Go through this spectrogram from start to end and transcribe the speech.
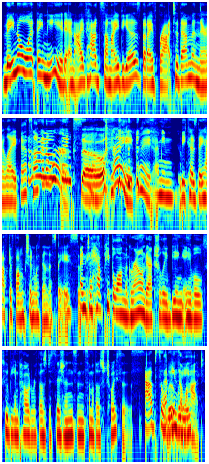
They know what they need, and I've had some ideas that I've brought to them, and they're like, That's not oh, gonna work." think so," oh, right, right. I mean, because they have to function within the space. and to they- have people on the ground actually being able to be empowered with those decisions and some of those choices. Absolutely. That means a lot.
